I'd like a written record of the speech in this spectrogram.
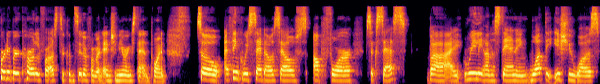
pretty big hurdle for us to consider from an engineering standpoint. So I think we set ourselves up for success by really understanding what the issue was.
